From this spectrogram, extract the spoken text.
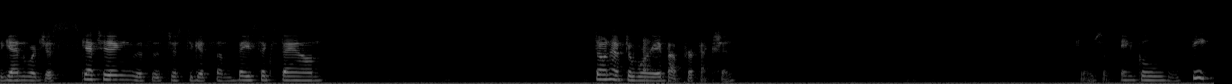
Again, we're just sketching. This is just to get some basics down. don't have to worry about perfection. Some ankles and feet.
